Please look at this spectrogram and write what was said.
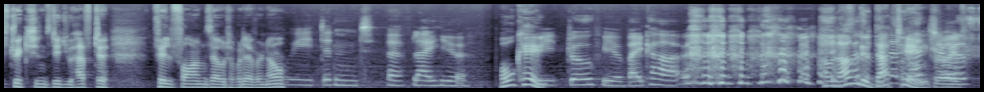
restrictions? Did you have to fill forms out or whatever? No. We didn't uh, fly here. Okay. We drove here by car. How long did that take? adventurous.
